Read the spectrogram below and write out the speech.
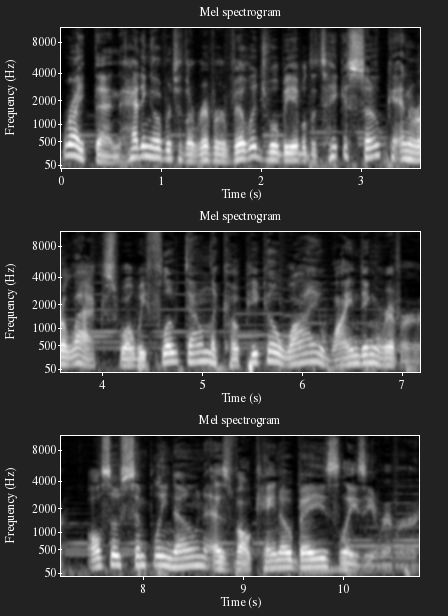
Right then, heading over to the river village, we'll be able to take a soak and relax while we float down the Kopiko Wai winding river also simply known as Volcano Bay's Lazy River.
